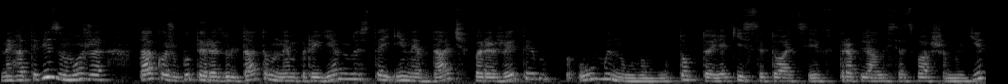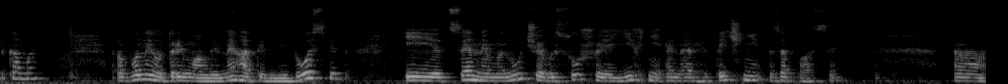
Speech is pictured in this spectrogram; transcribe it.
Негативізм може також бути результатом неприємностей і невдач пережити у минулому. Тобто якісь ситуації втраплялися з вашими дітками, вони отримали негативний досвід, і це неминуче висушує їхні енергетичні запаси. Е,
